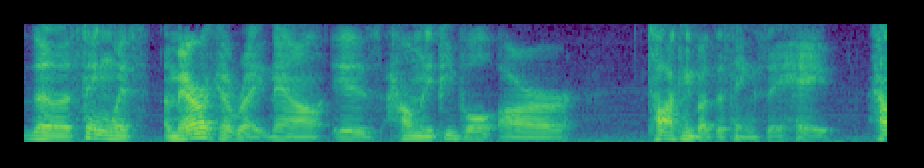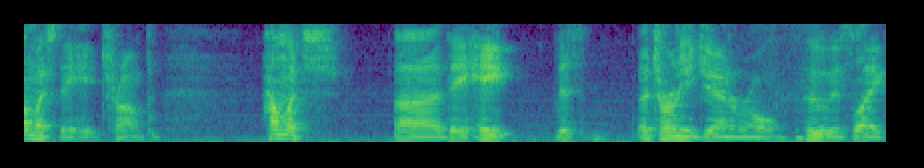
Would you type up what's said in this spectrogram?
the thing with America right now is how many people are talking about the things they hate, how much they hate Trump, how much uh, they hate this attorney general who is like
